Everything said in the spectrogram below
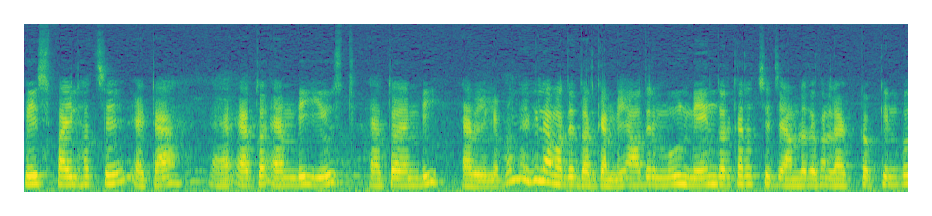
পেজ ফাইল হচ্ছে এটা এত এমবি ইউজড এত এমবি অ্যাভেলেবল এগুলো আমাদের দরকার নেই। আমাদের মূল মেন দরকার হচ্ছে যে আমরা যখন ল্যাপটপ কিনবো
